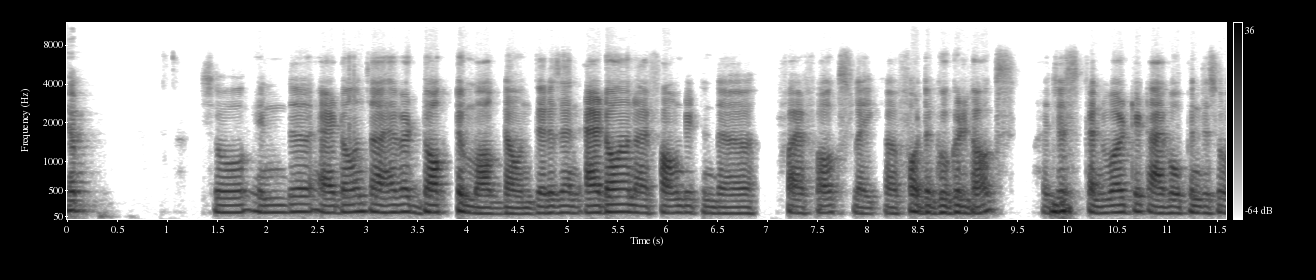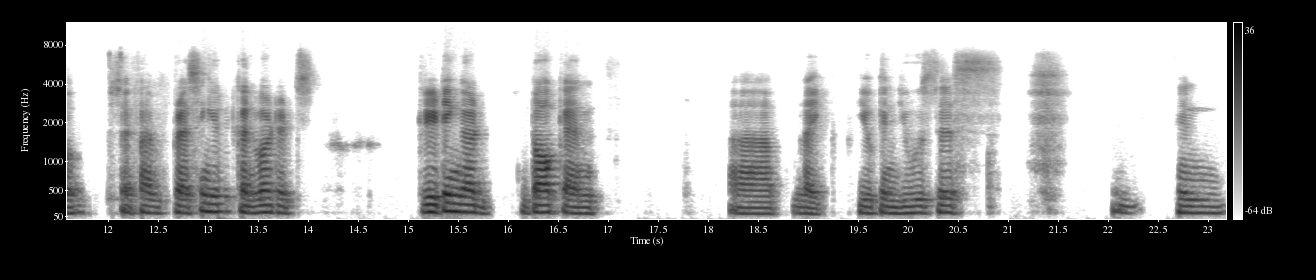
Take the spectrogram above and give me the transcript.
Yep. So in the add-ons, I have a Docs to Markdown. There is an add-on, I found it in the Firefox, like uh, for the Google Docs. I Mhm. just convert it. I've opened this. o- So if I'm pressing it, convert, it's creating a doc and uh, like you can use this in-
